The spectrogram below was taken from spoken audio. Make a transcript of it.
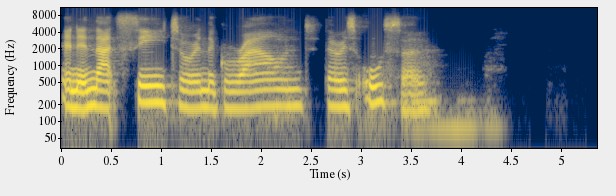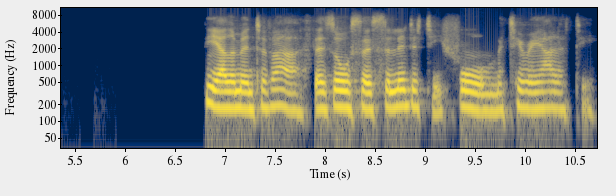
And in that seat or in the ground, there is also the element of earth. There's also solidity, form, materiality.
